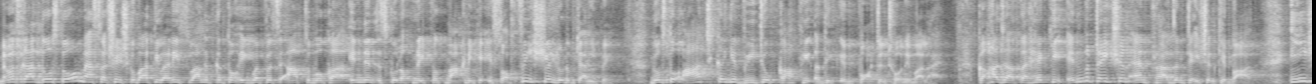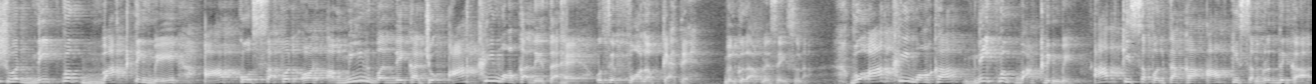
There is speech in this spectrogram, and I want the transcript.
नमस्कार दोस्तों, मैं सशीष कुमार तिवारी स्वागत करता हूँ एक बार फिर से आप सबों का Indian school of network marketing के इस ऑफिशियल यूट्यूब चैनल पे। दोस्तों, आज का ये वीडियो काफ़ी अधिक इंपॉर्टेंट होने वाला है। कहा जाता है कि इनविटेशन एंड प्रेजेंटेशन के बाद ईश्वर नेटवर्क मार्केटिंग में आपको सफल और अमीर बनने का जो आखिरी मौका देता है, उसे फॉलोअप कहते हैं। बिल्कुल आपने सही सुना। वो आखिरी मौका नेटवर्क मार्केटिंग में आपकी सफलता का, आपकी समृद्धि का,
